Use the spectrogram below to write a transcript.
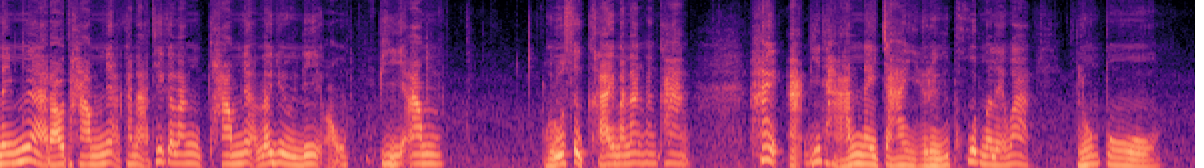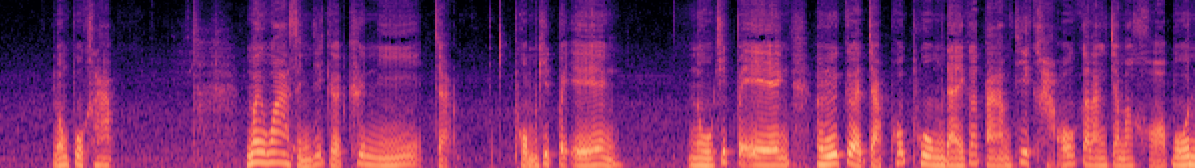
ในเมื่อเราทำเนี่ยขณะที่กำลังทำเนี่ยแล้วอยู่ดีเอา ผีอำรู้สึกใครมานั่งข้าง ๆ ให้อธิษฐานในใจหรือพูดมาเลยว่าหลวงปู่หลวงปู่ครับ ไม่ว่าสิ่งที่เกิดขึ้นนี้จะผมคิดไปเอง หนูคิดไปเอง หรือเกิดจากภพภูมิใดก็ตามที่เขากำลังจะมาขอบุญ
